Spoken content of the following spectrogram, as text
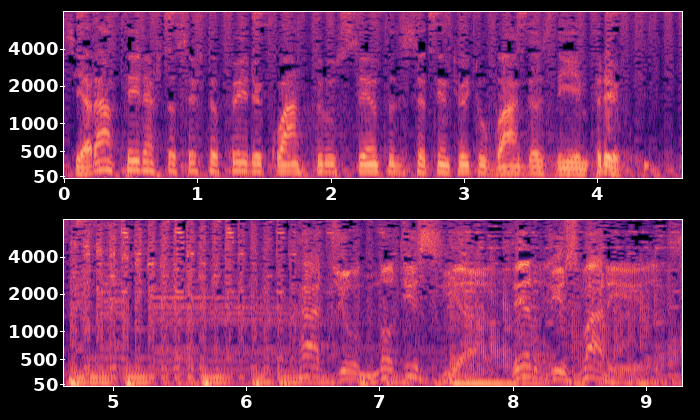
Ceará tem nesta sexta-feira 478 vagas de emprego. Rádio Notícia Verdes Mares.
